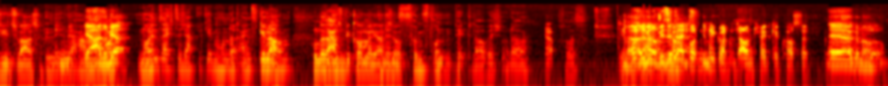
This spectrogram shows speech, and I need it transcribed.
ich jetzt weiß. Nee, wir haben ja, also wir 69 abgegeben, 101 genau. bekommen. 101 bekommen, ja. Und so. Fünf-Runden-Pick, glaube ich, oder ja. sowas. Ja, also genau, wir sind halt. Pick und einen Downtrade gekostet. Ja, genau. Also.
